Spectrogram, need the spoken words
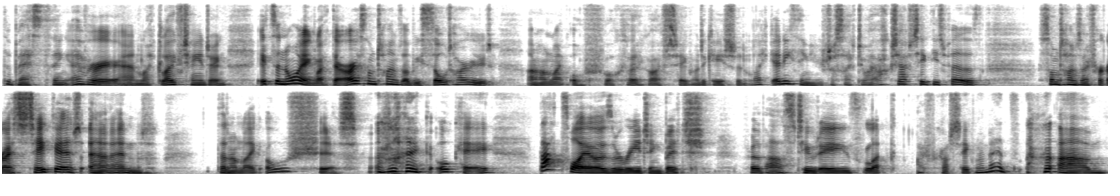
the best thing ever and like life changing. It's annoying. Like there are sometimes I'll be so tired and I'm like, oh fuck, like I have to take medication. Like anything, you're just like, do I actually have to take these pills? Sometimes I forget to take it and then I'm like, oh shit. I'm like, okay, that's why I was a raging bitch for the past two days. Like I forgot to take my meds. um,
